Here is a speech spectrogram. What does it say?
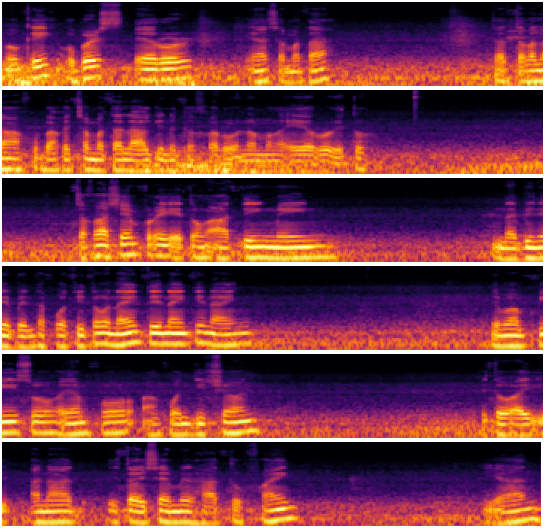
Okay, overs error. Yan sa mata. Tataka lang ako bakit sa mata lagi nagkakaroon ng mga error ito. Tsaka syempre itong ating main na binibenta po dito 1999 limang piso ayan po ang condition. Ito ay anad ito ay semi hard to find. Yan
